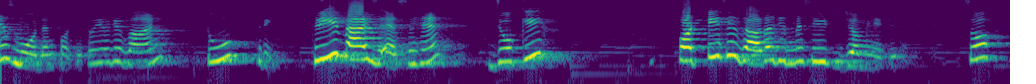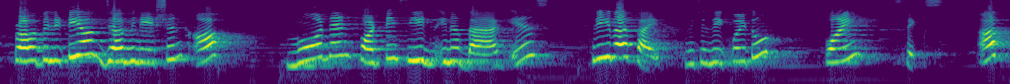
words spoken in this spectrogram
is more than 40 तो ये हो गया one two three three bags ऐसे हैं जो कि 40 से ज़्यादा जिनमें सीड्स जर्मिनेटेड है. So probability of germination of more than 40 seeds in a bag is 3 by five which is equal to point six अब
